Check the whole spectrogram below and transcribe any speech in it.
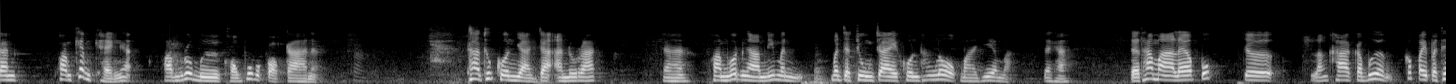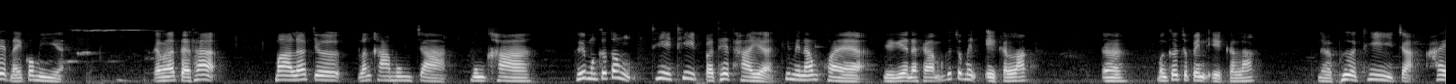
การความเข้มแข็งอะความร่วมมือของผู้ประกอบการอะค่ะถ้าทุกคนอยากจะอนุรักษ์นะฮะความงดงามนี้มันมันจะจูงใจคนทั้งโลกมาเยี่ยมอะนะคะแต่ถ้ามาแล้วปุ๊บเจอหลังคากระเบื้องก็ไปประเทศไหนก็มีอะใช่ไหมแต่ถ้ามาแล้วเจอหลังคามุงจากมุงคาเฮ้ยมันก็ต้องที่ที่ประเทศไทยอะที่แม่น้ำแควอะอย่างเงี้ยนะครับมันก็จะเป็นเอกลักษณ์นะมันก็จะเป็นเอกลักษณ์นะเพื่อที่จะให้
